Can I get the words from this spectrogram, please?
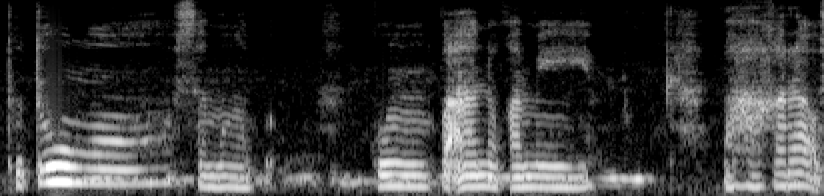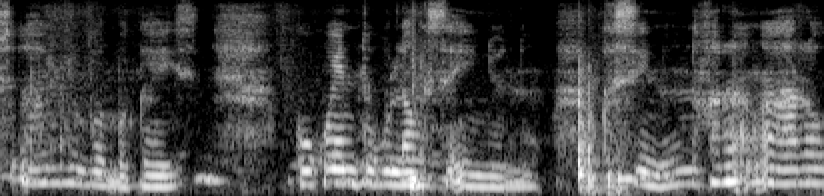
tutungo sa mga kung paano kami makakaraos. Alam niyo ba ba guys? Kukwento ko lang sa inyo no? Kasi nung nakaraang araw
